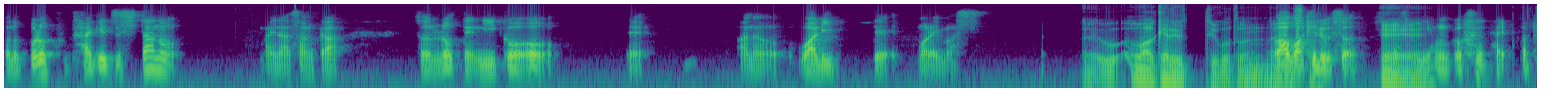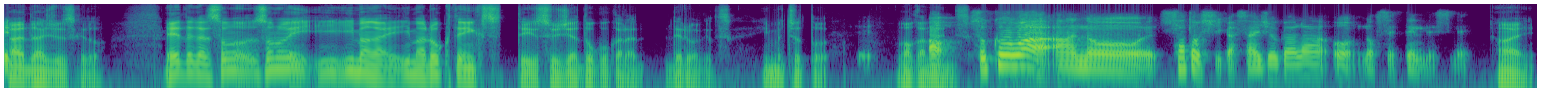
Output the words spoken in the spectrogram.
このブロック解決したのマイナーさんが、その6.25を、ね、あの割りでもらいます。う分けるっていうことになあ、ります分ける、そう。ええ日本語、はい、分ける。あ大丈夫ですけど。えだからその、そのい今が、今 6. 点いくつっていう数字はどこから出るわけですか？今ちょっとわかんないんあですけそこは、あの、サトシが最初からを載せてんですね。ど。はい。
